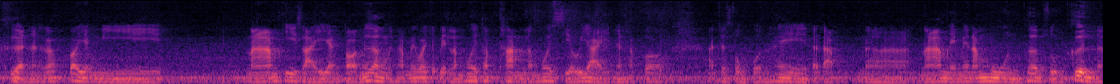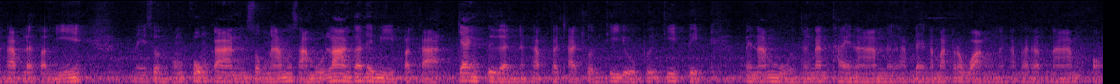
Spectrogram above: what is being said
เขื่อนนะครับ ก็ยังมีน้ำที่ไหลอย่างต่อเนื่องนะครับ ไม่ว่าจะเป็นลำห้วยทับทันลำห้วยเสียวใหญ่นะครับ ก็อาจจะส่งผลให้ระดับน้ำในแม่น้ำมูลเพิ่มสูงขึ้นนะครับ และตอนนี้ในส่วนของโครงการส่งน้ำสามมูลล่างก็ได้มีประกาศแจ้งเตือนนะครับ ประชาชนที่อยู่พื้นที่ติดแม่น้ำมูลทางด้านท้ายน้ำนะครับ ได้ระมัดระวังนะครับระดับน้ำของ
